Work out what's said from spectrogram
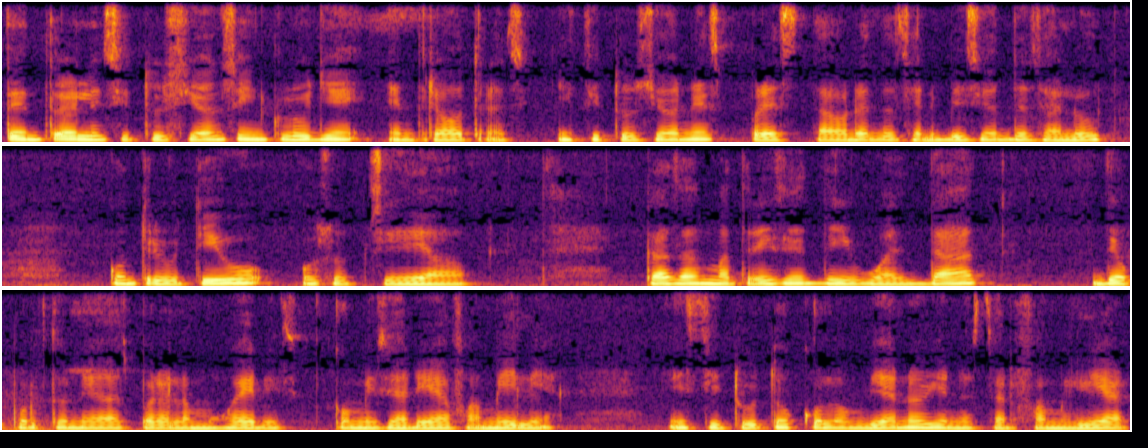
Dentro de la institución se incluye, entre otras, instituciones prestadoras de servicios de salud, contributivo o subsidiado, casas matrices de igualdad de oportunidades para las mujeres, comisaría de familia, Instituto Colombiano de Bienestar Familiar,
